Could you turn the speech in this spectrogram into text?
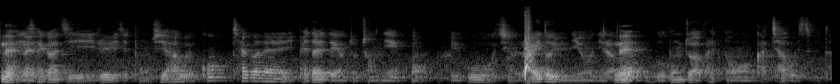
네, 이 네. 세 가지를 이제 동시에 하고 있고 최근에 이 배달 대행 좀 정리했고 그리고 지금 라이더 유니온이라고 네. 노동조합 활동을 같이 하고 있습니다.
